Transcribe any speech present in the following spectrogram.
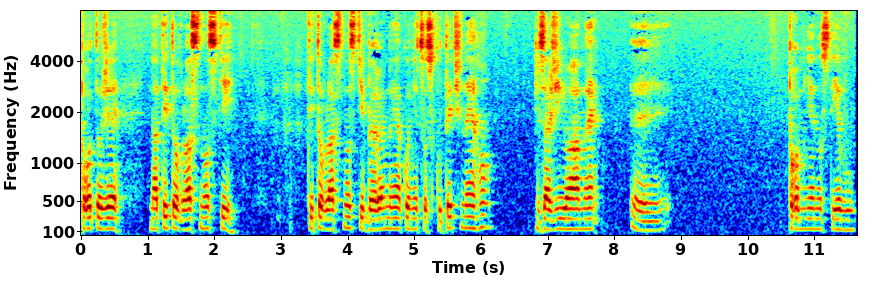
Protože na tyto vlastnosti tyto vlastnosti bereme jako něco skutečného, zažíváme e, proměnost jevu.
